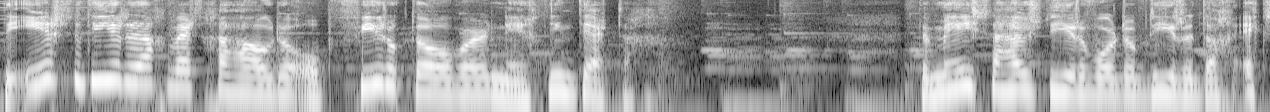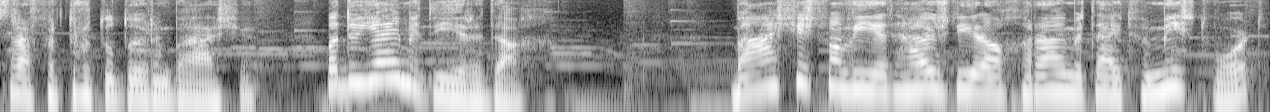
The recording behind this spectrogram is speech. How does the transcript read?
De eerste dierendag werd gehouden op 4 oktober 1930. De meeste huisdieren worden op dierendag extra vertroeteld door een baasje. Wat doe jij met dierendag? Baasjes van wie het huisdier al geruime tijd vermist wordt...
